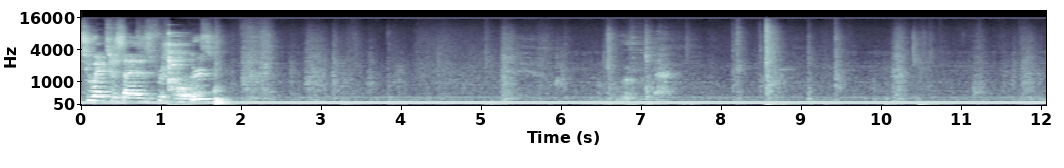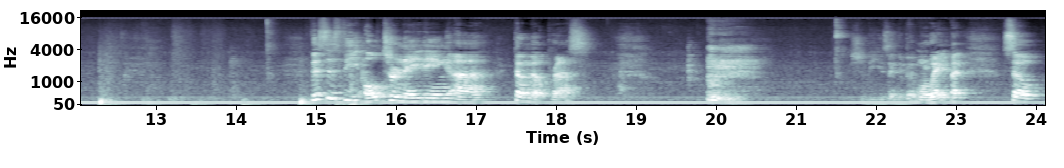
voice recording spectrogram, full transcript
two exercises for shoulders. This is the alternating uh, dumbbell press. Should be using a bit more weight, but so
